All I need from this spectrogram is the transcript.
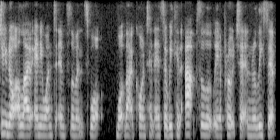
do not allow anyone to influence what what that content is. So we can absolutely approach it and release it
